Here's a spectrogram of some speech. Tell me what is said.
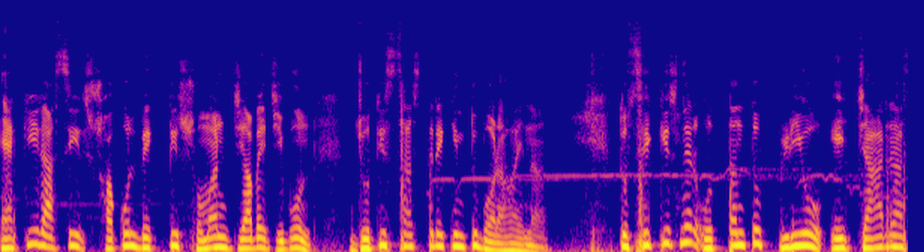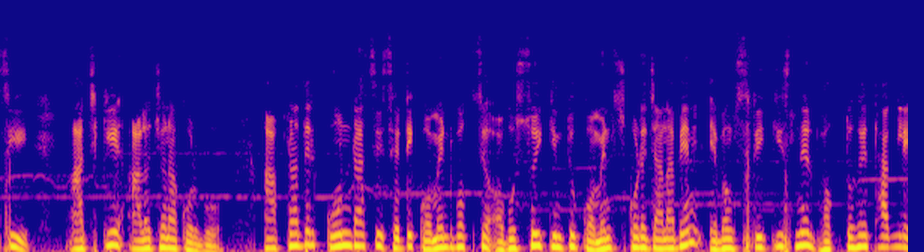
একই রাশির সকল ব্যক্তির সমান যাবে জীবন, জ্যোতিষশাস্ত্রে কিন্তু বলা হয় না। তো শ্রীকৃষ্ণের অত্যন্ত প্রিয় এই চার রাশি আজকে আলোচনা করব। আপনাদের কোন রাশি সেটি কমেন্ট বক্সে অবশ্যই কিন্তু কমেন্টস করে জানাবেন এবং শ্রীকৃষ্ণের ভক্ত হয়ে থাকলে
